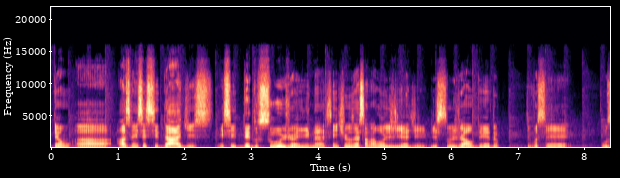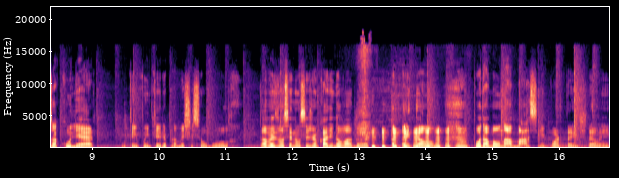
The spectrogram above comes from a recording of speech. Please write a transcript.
Então, uh, as necessidades, esse dedo sujo aí, né? Se a gente usar essa analogia de, de sujar o dedo, se você usa a colher o tempo inteiro para mexer seu bolo, talvez você não seja um cara inovador. então, pôr a mão na massa é importante também.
